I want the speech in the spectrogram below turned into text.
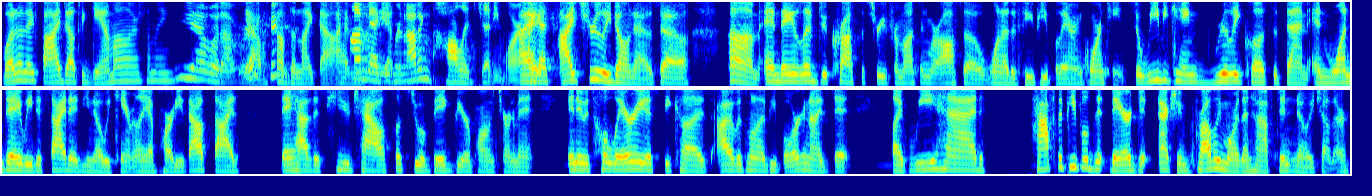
what are they? Phi Delta Gamma or something? Yeah, whatever. Yeah, something like that. I have Come no Maggie. idea. We're not in college anymore. I, I, guess. I truly don't know. So, um, and they lived across the street from us, and we're also one of the few people there in quarantine. So we became really close with them. And one day we decided, you know, we can't really have parties outside. They have this huge house. Let's do a big beer pong tournament. And it was hilarious because I was one of the people organized it. Like we had half the people di- there, di- actually probably more than half, didn't know each other.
